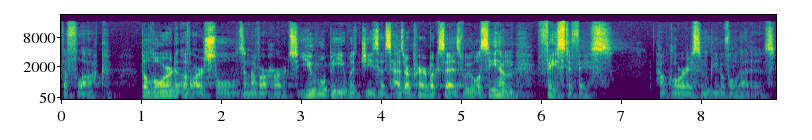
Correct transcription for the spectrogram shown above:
the flock, the Lord of our souls and of our hearts. You will be with Jesus. As our prayer book says, we will see him face to face. How glorious and beautiful that is.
